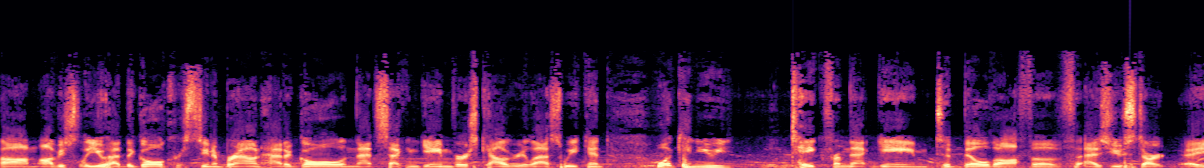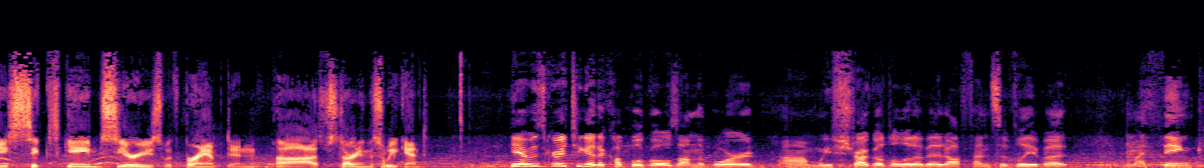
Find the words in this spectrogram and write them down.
Um, obviously, you had the goal. Christina Brown had a goal in that second game versus Calgary last weekend. What can you take from that game to build off of as you start a six game series with Brampton uh, starting this weekend? Yeah, it was great to get a couple goals on the board. Um, we've struggled a little bit offensively, but I think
